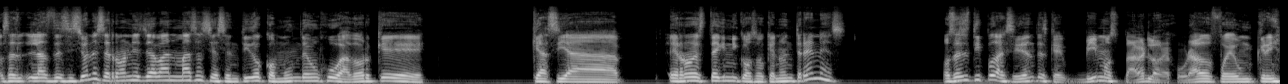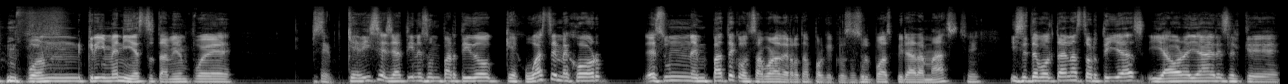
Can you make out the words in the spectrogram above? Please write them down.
o sea, las decisiones erróneas ya van más hacia sentido común de un jugador que, que hacia errores técnicos o que no entrenes. O sea, ese tipo de accidentes que vimos, a ver, lo de jurado fue un crimen, fue un crimen y esto también fue. pues. ¿Qué dices? Ya tienes un partido que jugaste mejor. Es un empate con sabor a derrota porque Cruz Azul puede aspirar a más Sí. y se te voltean las tortillas y ahora ya eres el que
